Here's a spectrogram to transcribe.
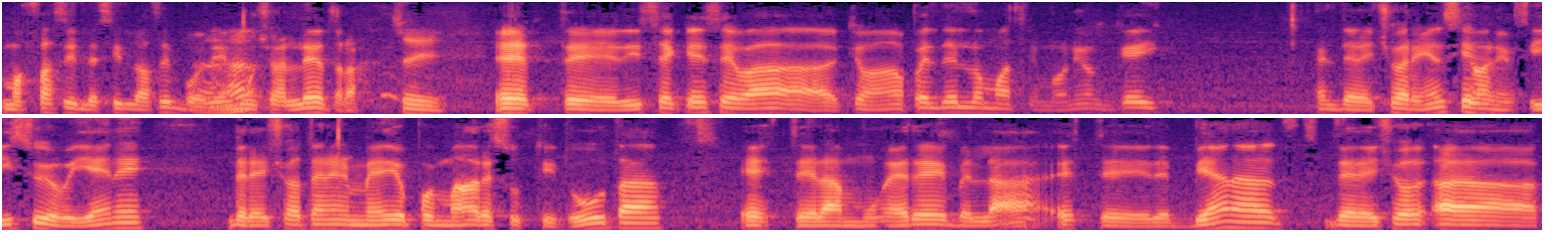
Más fácil decirlo así porque Ajá. tiene muchas letras. Sí. Este, dice que se va, que van a perder los matrimonios gay, el derecho a herencia, beneficio, bienes, derecho a tener medios por madre sustituta, este, las mujeres, ¿verdad? Este, lesbianas, derecho a,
